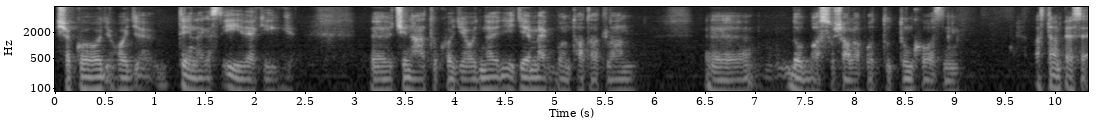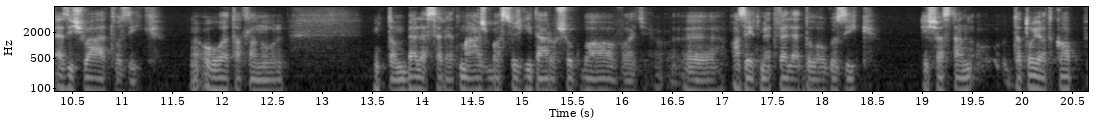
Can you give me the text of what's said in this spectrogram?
És akkor, hogy, hogy tényleg ezt évekig csináltuk, hogy, hogy így ilyen megbonthatatlan dobbasszos alapot tudtunk hozni. Aztán persze ez is változik, óvatatlanul mit tudom, beleszeret más basszus gitárosokba, vagy azért, mert vele dolgozik, és aztán tehát olyat kap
